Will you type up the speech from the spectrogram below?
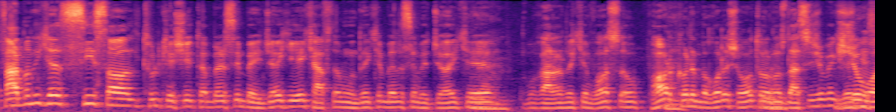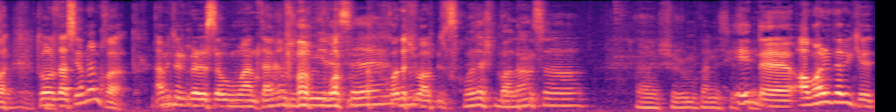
فرمودی که سی سال طول کشید تا برسی به اینجایی که یک هفته مونده که برسه به جایی که قراره که وایسه و پارک کنه به قول شما ترمز دستیشو بکشه و ترمز دستی هم نمی‌خواد. همینطوری برسه اون منطقه می‌رسه. خودش خودش بالانس رو شروع می‌کنه این آماری داری که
